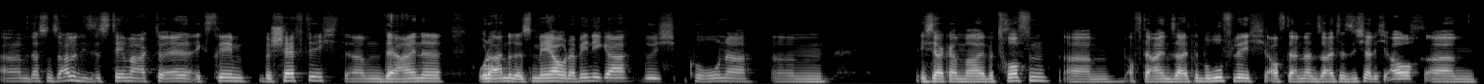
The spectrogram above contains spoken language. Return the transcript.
ähm, dass uns alle dieses Thema aktuell extrem beschäftigt. Ähm, der eine oder andere ist mehr oder weniger durch Corona ähm, ich sage einmal, betroffen. Ähm, auf der einen Seite beruflich, auf der anderen Seite sicherlich auch ähm,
